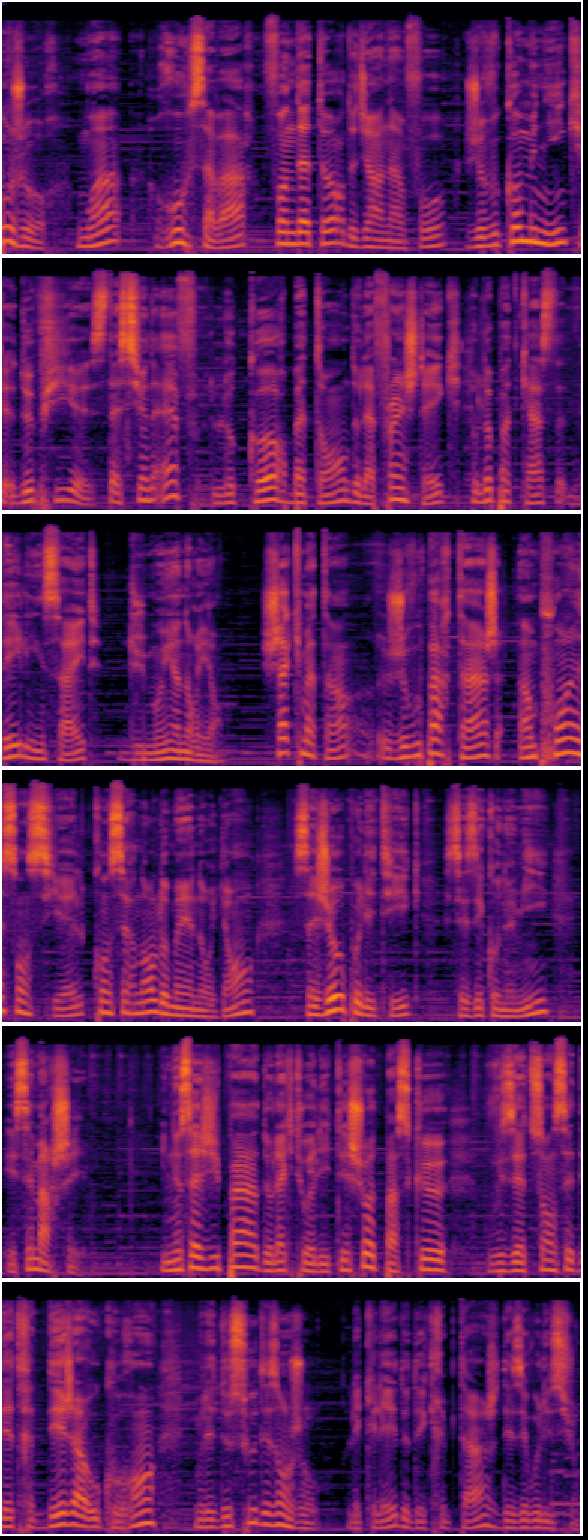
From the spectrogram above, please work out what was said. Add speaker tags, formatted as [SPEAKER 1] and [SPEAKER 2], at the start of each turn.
[SPEAKER 1] Bonjour, moi, Roux Savard, fondateur de Jahan Info, je vous communique depuis Station F, le corps battant de la French Tech, le podcast Daily Insight du Moyen-Orient. Chaque matin, je vous partage un point essentiel concernant le Moyen-Orient, sa géopolitique, ses économies et ses marchés. Il ne s'agit pas de l'actualité chaude parce que vous êtes censé d'être déjà au courant, mais les dessous des enjeux, les clés de décryptage des évolutions.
